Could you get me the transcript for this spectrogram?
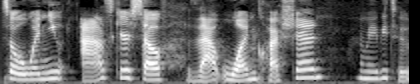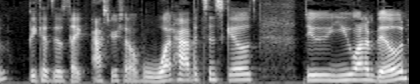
So when you ask yourself that one question, or maybe two, because it's like ask yourself what habits and skills do you want to build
